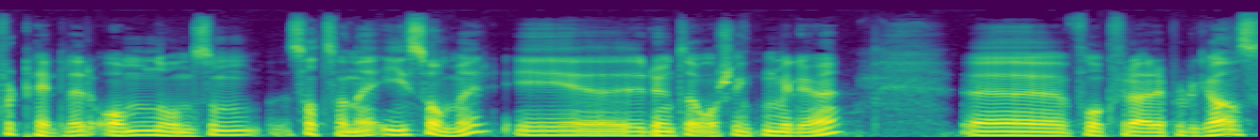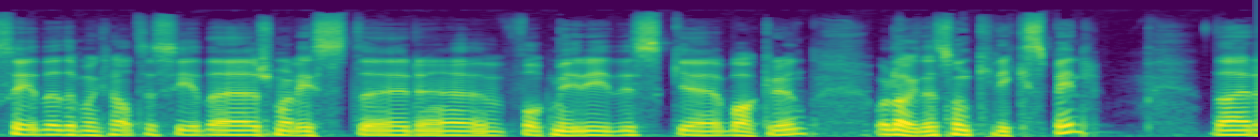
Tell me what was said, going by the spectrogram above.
forteller om noen som satte seg ned i sommer i, rundt Washington-miljøet. Eh, folk fra republikansk side, demokratisk side, journalister, eh, folk med juridisk eh, bakgrunn. Og lagde et sånt krigsspill. Der,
